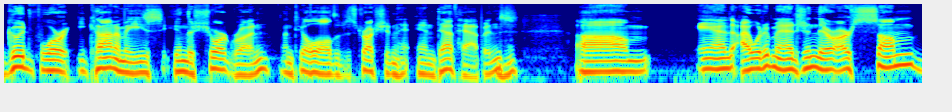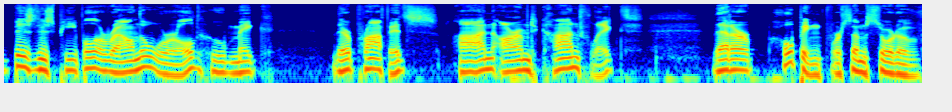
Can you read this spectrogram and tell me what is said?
good for economies in the short run until all the destruction and death happens. Mm-hmm. Um, and I would imagine there are some business people around the world who make their profits on armed conflict that are hoping for some sort of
